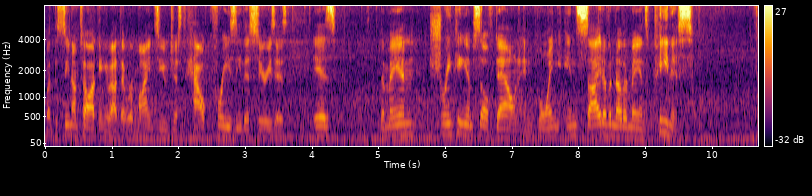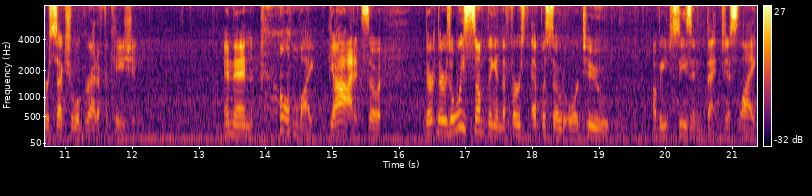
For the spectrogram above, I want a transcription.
But the scene I'm talking about that reminds you just how crazy this series is is the man shrinking himself down and going inside of another man's penis for sexual gratification. And then, oh my god, it's so. There, there's always something in the first episode or two of each season that just like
